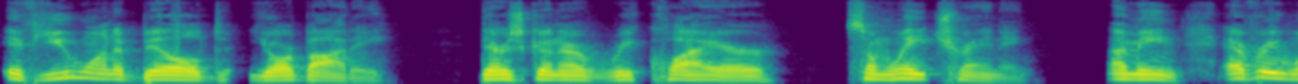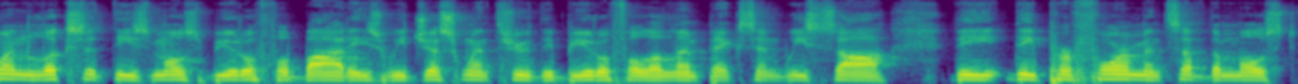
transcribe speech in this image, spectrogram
if you want to build your body, there's going to require some weight training. I mean, everyone looks at these most beautiful bodies. We just went through the beautiful Olympics and we saw the the performance of the most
